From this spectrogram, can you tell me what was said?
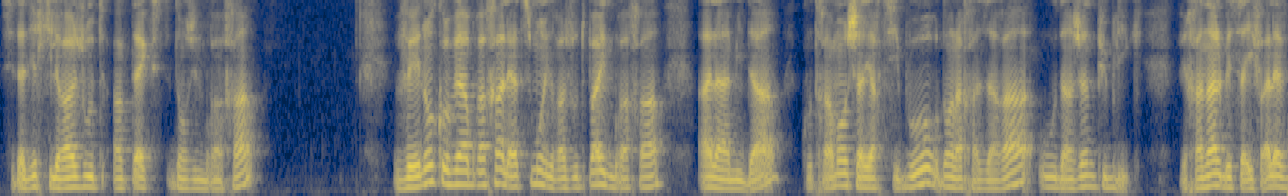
c'est-à-dire qu'il rajoute un texte dans une bracha. Veno kover bracha leatzmo, il ne rajoute pas une bracha à la Hamida, contrairement au Shaliar Tzibour dans la Chazara ou d'un jeune public. Vechanal be Saif Aleph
